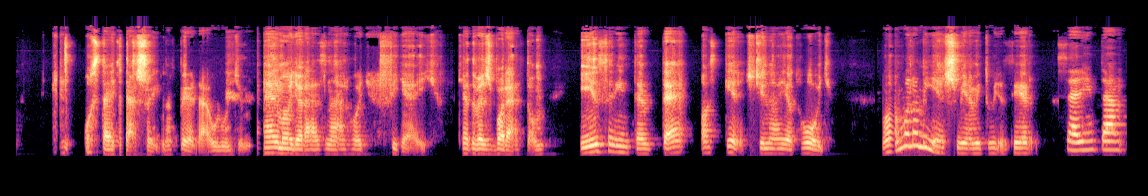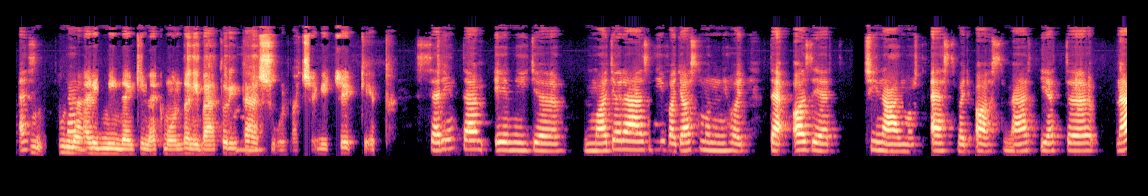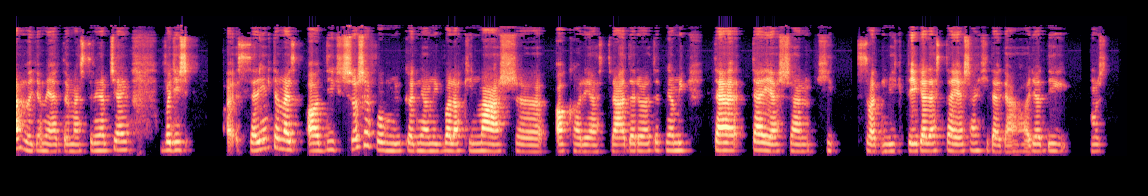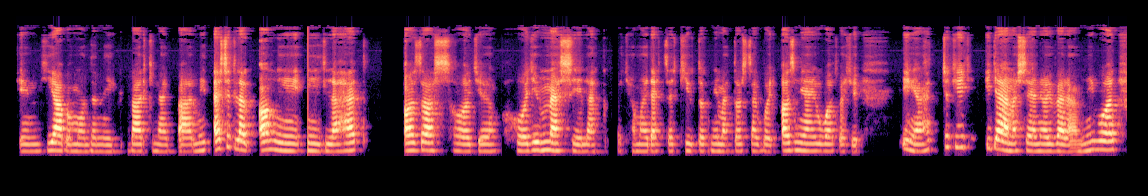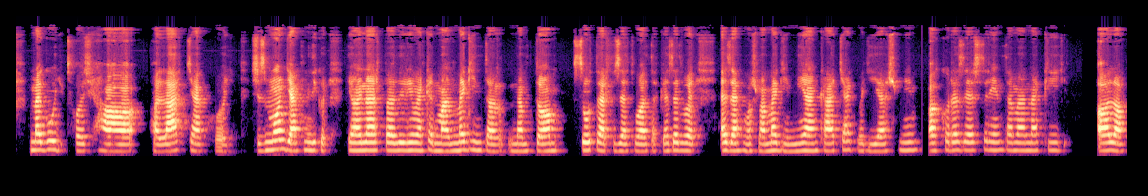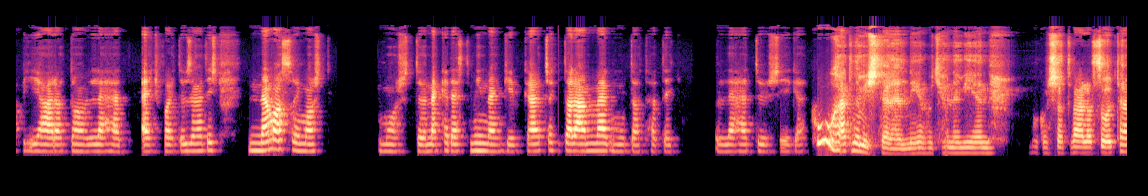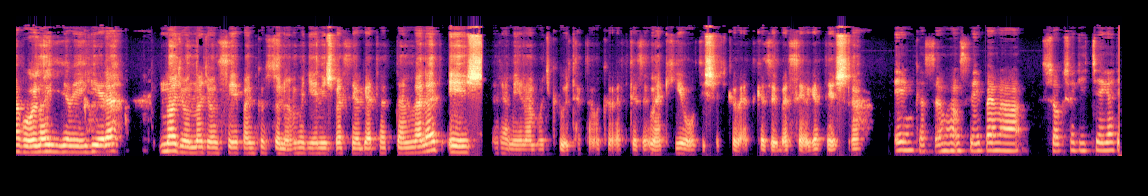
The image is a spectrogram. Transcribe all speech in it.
osztálytársaidnak például úgy elmagyaráznál, hogy figyelj, kedves barátom, én szerintem te azt kéne csináljad, hogy van valami ilyesmi, amit úgy azért Szerintem ezt tudnál így mindenkinek mondani bátorításul, vagy segítségképp? Szerintem én így magyarázni, vagy azt mondani, hogy te azért csinál most ezt vagy azt, mert ilyet nem nagyon érdemes szerintem csinálni, vagyis szerintem ez addig sose fog működni, amíg valaki más akarja ezt rád erőltetni, amíg te teljesen, hit, szóval míg téged ezt teljesen hidegen hagy, addig most én hiába mondanék bárkinek bármit. Esetleg ami így lehet, az az, hogy, hogy mesélek, hogyha majd egyszer kijutok Németországba, hogy az milyen jó volt, vagy hogy igen, hát csak így, így elmesélni, hogy velem mi volt, meg úgy, hogyha ha látják, hogy, és ezt mondják mindig, hogy jaj, ne felüli, neked már megint a, nem tudom, szóterfüzet volt a kezed, vagy ezek most már megint milyen kártyák, vagy ilyesmi, akkor azért szerintem ennek így alapjáraton lehet egyfajta üzenet, és nem az, hogy most, most neked ezt mindenképp kell, csak talán megmutathat egy lehetőséget. Hú, hát nem is te lennél, hogyha nem ilyen magasat válaszoltál volna így a végére. Nagyon-nagyon szépen köszönöm, hogy én is beszélgethettem veled, és remélem, hogy küldhetem a következő meghívót is egy következő beszélgetésre. Én köszönöm szépen a sok segítséget.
